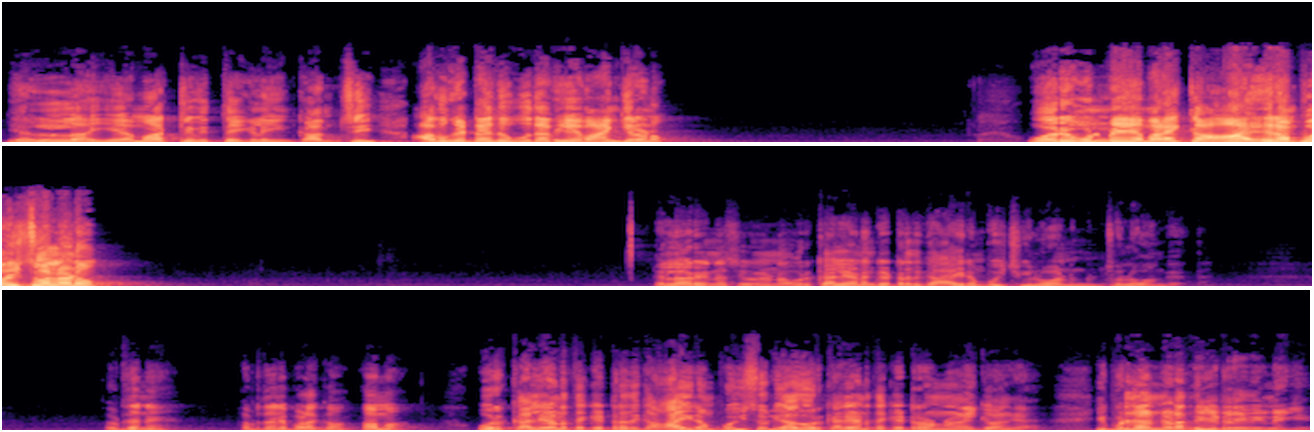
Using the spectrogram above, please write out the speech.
எல்லா ஏமாற்று வித்தைகளையும் காமிச்சு அவங்ககிட்ட இருந்து உதவியை வாங்கிடணும். ஒரு உண்மையை மறைக்க ஆயிரம் பொய் சொல்லணும். எல்லாரும் என்ன செய்வாங்கன்னா ஒரு கல்யாணம் கட்டுறதுக்கு ஆயிரம் பொய் சொல்லுவானுங்கன்னு சொல்லுவாங்க. அப்படிதானே அப்படித்தானே பழக்கம்? ஆமாம் ஒரு கல்யாணத்தை கட்டுறதுக்கு ஆயிரம் பொய் சொல்லியாவது ஒரு கல்யாணத்தை கட்டுறோம்னு நினைக்குவாங்க. இப்படி தான் நடந்துக்கிட்டு இருக்குது இன்னைக்கு.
